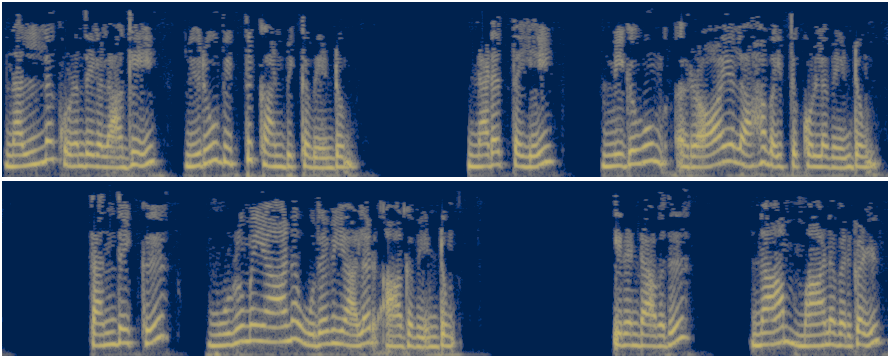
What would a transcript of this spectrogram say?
நல்ல குழந்தைகளாகி நிரூபித்து காண்பிக்க வேண்டும். நடத்தையை மிகவும் ராயலாக வைத்துக் கொள்ள வேண்டும். தந்தைக்கு முழுமையான உதவியாளர் ஆக வேண்டும். இரண்டாவது நாம் மாணவர்கள்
